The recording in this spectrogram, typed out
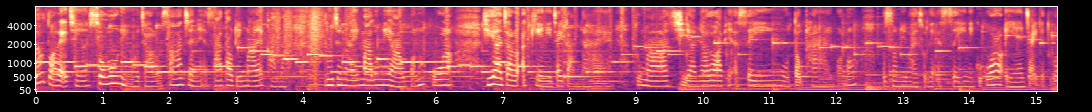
ရောက်သွားတဲ့အချိန်ကစောနေတော့ကြတော့စားကျင်တဲ့အစားတောက်တွေမှာတဲ့အခါမှာလူကျင်တာကြီးမှာလို့မရဘူးပေါ့နော်ကိုကရေးရကြတော့အကင်လေးကြိုက်တာများတယ်။သူမှရှီရများသောအဖြစ်အစိမ်းကိုတုတ်ထားတယ်ပေါ့နော်။ ပစုံလေးပါဆိုလဲအစိမ်းနေကိုကိုကတော့အရင်ကြိုက်တယ်သူက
